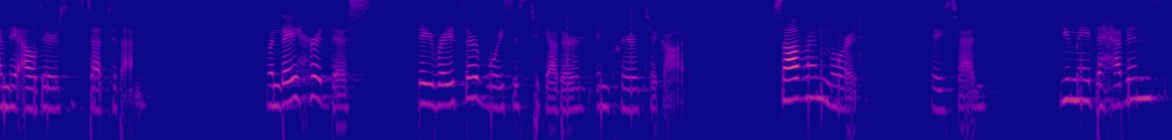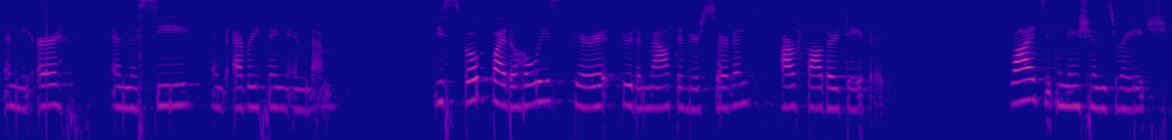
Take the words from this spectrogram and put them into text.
and the elders said to them. When they heard this, they raised their voices together in prayer to God. Sovereign Lord, they said, you made the heavens and the earth and the sea and everything in them. You spoke by the Holy Spirit through the mouth of your servant, our father David. Why do the nations rage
